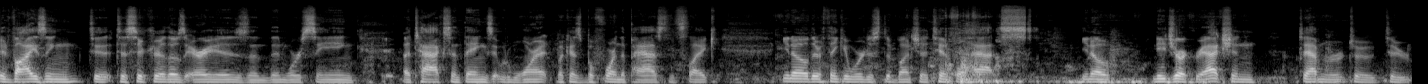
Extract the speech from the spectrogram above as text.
advising to, to secure those areas and then we're seeing attacks and things that would warrant because before in the past it's like you know they're thinking we're just a bunch of tinfoil hats you know knee-jerk reaction to having to, to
